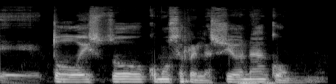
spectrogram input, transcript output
eh, todo esto, cómo se relaciona con,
